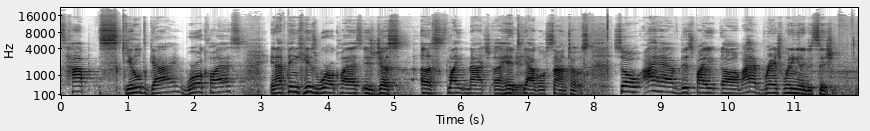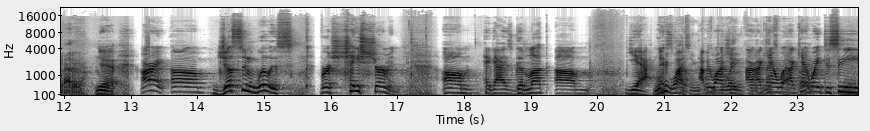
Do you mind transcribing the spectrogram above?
top skilled guy, world class, and I think his world class is just a slight notch ahead Yeah. Thiago Santos. So I have this fight. Um, I have Branch winning in a decision. Got it. Yeah. All right. Um, Justin Willis versus Chase Sherman. Um, hey guys, good luck. Um, yeah, We'll next be fight. watching I'll be be watching. waiting I, I can't wait. I can't right? wait to see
